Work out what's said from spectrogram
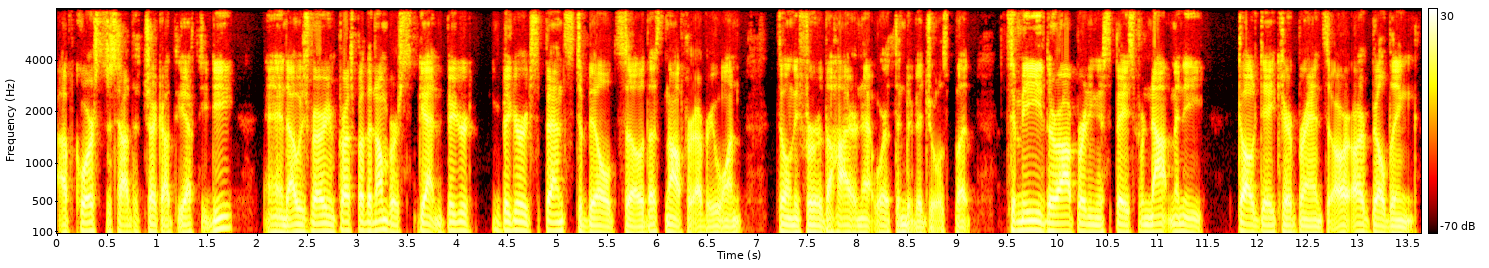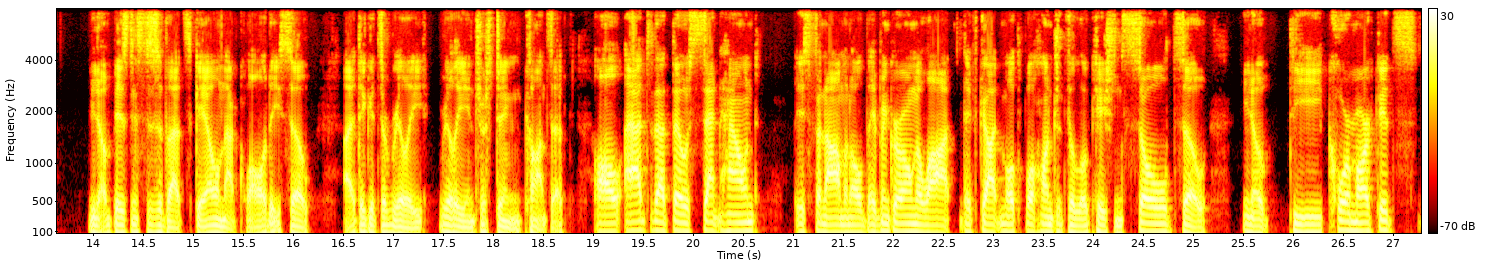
of course, just had to check out the FDD and I was very impressed by the numbers. Again, bigger bigger expense to build, so that's not for everyone. It's only for the higher net worth individuals. But to me, they're operating a space where not many dog daycare brands are, are building, you know, businesses of that scale and that quality. So I think it's a really, really interesting concept. I'll add to that though, Scenthound is phenomenal. They've been growing a lot. They've got multiple hundreds of locations sold. So, you know, the core markets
